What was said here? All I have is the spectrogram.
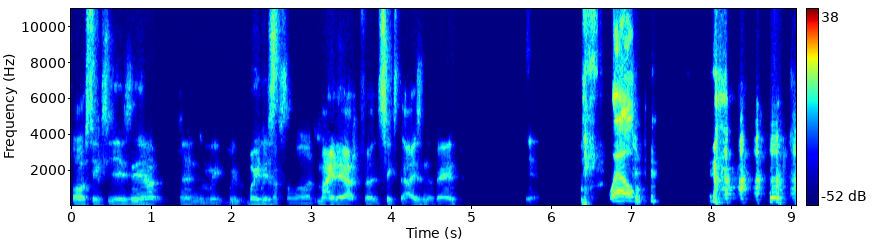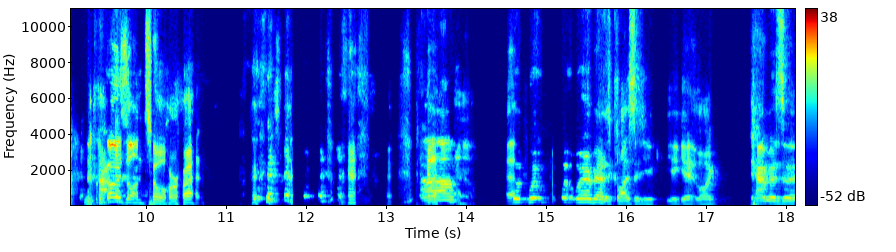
five, six years now, and And we, we, We we just- the line. made out for six days in the van. Yeah. Well it goes on tour right Um, we're, we're- we're about as close as you, you get. Like hammers are.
